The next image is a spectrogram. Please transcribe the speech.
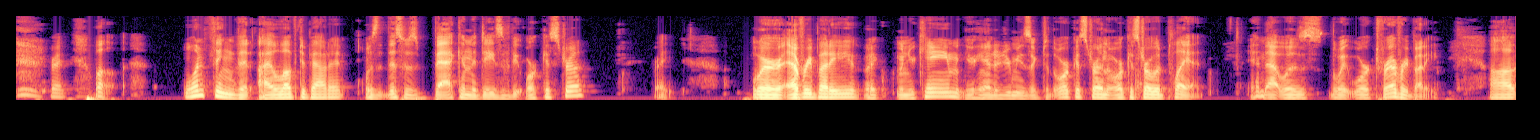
Right. Well, one thing that I loved about it was that this was back in the days of the orchestra, right? Where everybody, like, when you came, you handed your music to the orchestra and the orchestra would play it. And that was the way it worked for everybody. Uh,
